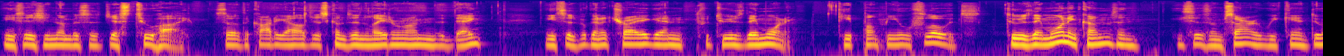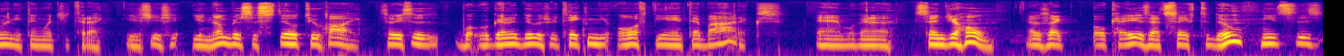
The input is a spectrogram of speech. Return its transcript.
He says, Your numbers are just too high. So the cardiologist comes in later on in the day. And he says, We're going to try again for Tuesday morning. Keep pumping you with fluids. Tuesday morning comes and he says, I'm sorry, we can't do anything with you today. your numbers are still too high. So he says, what we're going to do is we're taking you off the antibiotics and we're going to send you home. I was like, okay, is that safe to do? He says,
